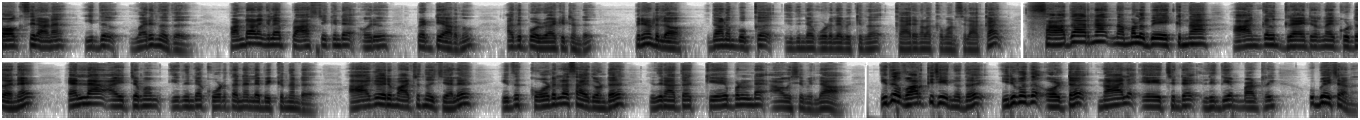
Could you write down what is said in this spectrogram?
ബോക്സിലാണ് ഇത് വരുന്നത്. പണ്ടാണെങ്കിൽ പ്ലാസ്റ്റിക്കിന്റെ ഒരു പെട്ടിയായിരുന്നു അതിപ്പോൾ ഒഴിവാക്കിയിട്ടുണ്ട്. പിന്നെ ഉണ്ടല്ലോ ഇതാണ് ബുക്ക് ഇതിന്റെ കൂടെ ലഭിക്കുന്ന കാര്യങ്ങളൊക്കെ മനസ്സിലാക്കാൻ. സാധാരണ നമ്മൾ ഉപയോഗിക്കുന്ന ആംഗിൾ ഗ്രൈൻഡറിനെ കൂട്ട് തന്നെ എല്ലാ ഐറ്റമും ഇതിന്റെ കൂടെ തന്നെ ലഭിക്കുന്നുണ്ട്. ആകെ ഒരു മാറ്റം എന്ന് വെച്ചാൽ ഇത് കോഡലെസ് ആയതുകൊണ്ട് ഇതിനകത്ത് കേബിളിന്റെ ആവശ്യമില്ല. ഇത് വർക്ക് ചെയ്യുന്നത് ഇരുപത് വോൾട്ട് നാല് എ എച്ചിന്റെ ലിഥിയം ബാറ്ററി ഉപയോഗിച്ചാണ്.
